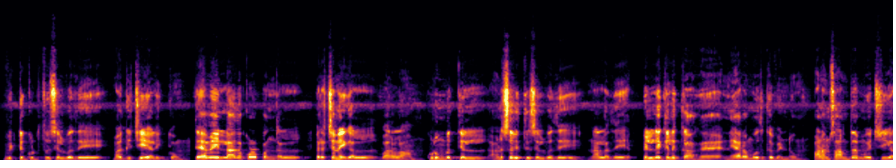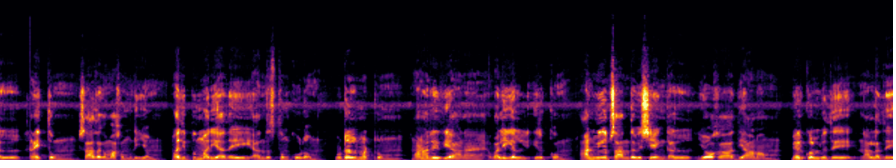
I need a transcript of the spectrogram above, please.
விட்டு கொடுத்து செல்வது மகிழ்ச்சியை அளிக்கும். தேவையில்லாத குழப்பங்கள் பிரச்சனைகள் வரலாம். குடும்பத்தில் அனுசரித்து செல்வது நல்லது. பிள்ளைகளுக்காக நேரம் ஒதுக்க வேண்டும். பணம் சார்ந்த முயற்சிகள் அனைத்தும் சாதகமாக முடியும். மதிப்பு மரியாதை அந்தஸ்தும் கூடும். உடல் மற்றும் மன ரீதியான வழிகள் இருக்கும். ஆன்மீகம் சார்ந்த விஷயங்கள் யோகா தியானம் மேற்கொள்வது நல்லது.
